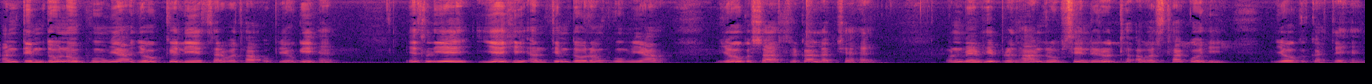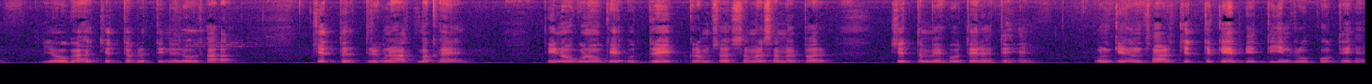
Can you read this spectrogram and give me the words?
अंतिम दोनों भूमियाँ योग के लिए सर्वथा उपयोगी हैं। इसलिए ये ही अंतिम दोनों भूमियाँ योग शास्त्र का लक्ष्य है। उनमें भी प्रधान रूप से निरुद्ध अवस्था को ही योग कहते हैं। योग चित्तवृत्ति निरोध। चित्त त्रिगुणात्मक है तीनों गुणों के उद्रेक क्रमशः समय समय पर चित्त में होते रहते हैं। उनके अनुसार चित्त के भी तीन रूप होते हैं,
